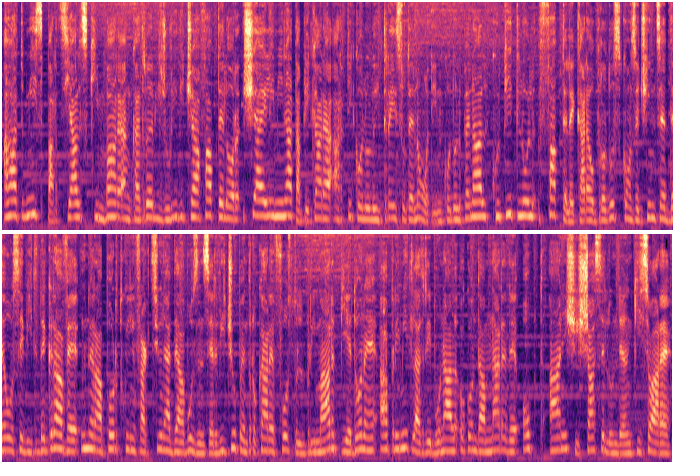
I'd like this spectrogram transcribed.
a admis parțial schimbarea încadrării juridice a faptelor și a eliminat aplicarea articolului 309 din Codul Penal cu titlul Faptele care au produs consecințe deosebit de grave în raport cu infracțiunea de abuz în serviciu pentru care fostul primar Piedone a primit la tribunal o condamnare de 8 ani și 6 luni de închisoare.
